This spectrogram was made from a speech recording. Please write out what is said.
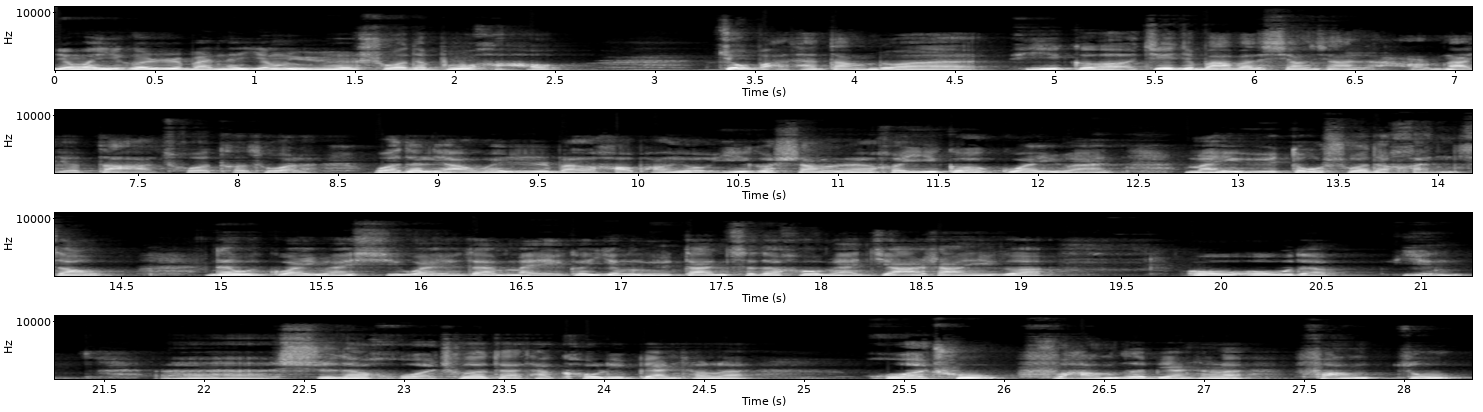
因为一个日本的英语说的不好。就把他当做一个结结巴巴的乡下佬，那就大错特错了。我的两位日本好朋友，一个商人和一个官员，美语都说得很糟。那位官员习惯于在每个英语单词的后面加上一个 “o o” 的音，呃，使得火车在他口里变成了火出，房子变成了房租。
